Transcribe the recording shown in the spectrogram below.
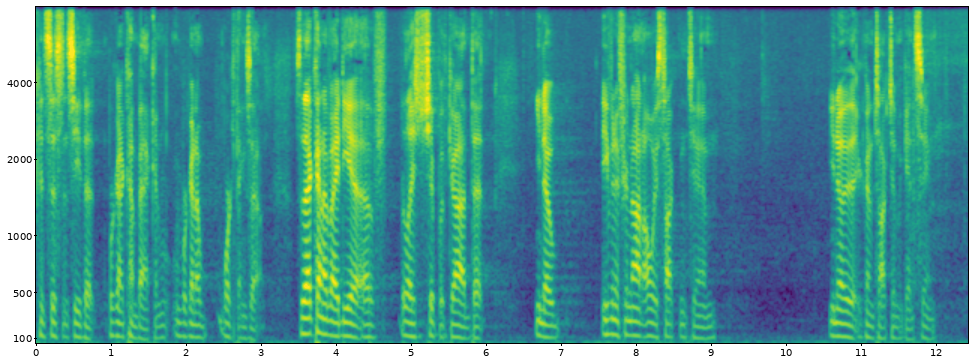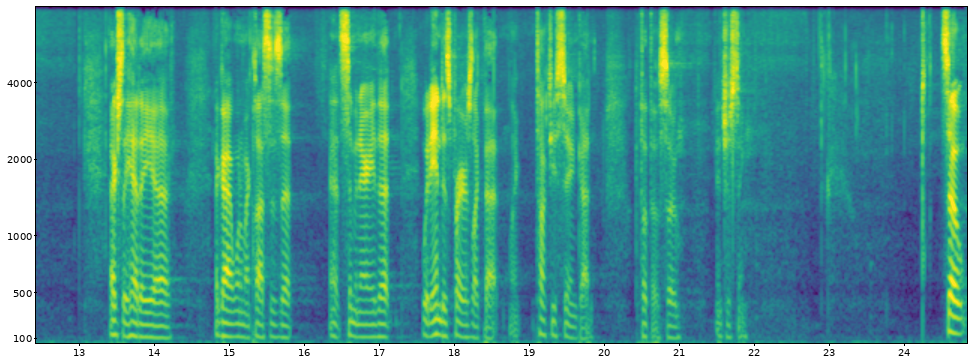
consistency that we're going to come back and we're going to work things out. So that kind of idea of relationship with God that, you know, even if you're not always talking to Him, you know that you're going to talk to Him again soon. I actually had a uh, a guy in one of my classes that at seminary that would end his prayers like that, like "Talk to you soon, God." I thought that was so interesting. So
